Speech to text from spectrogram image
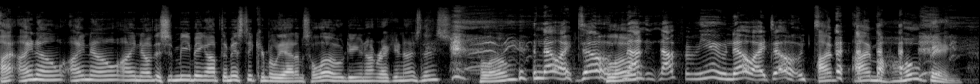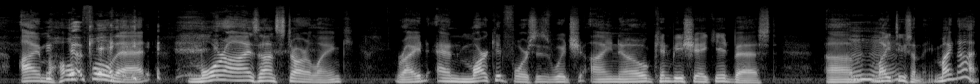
I, I know, I know, I know. This is me being optimistic. Kimberly Adams, hello. Do you not recognize this? Hello. no, I don't. Hello? Not not from you. No, I don't. I'm, I'm hoping, I'm hopeful Okay. that more eyes on Starlink, right, and market forces, which I know can be shaky at best, um, might do something. Might not.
